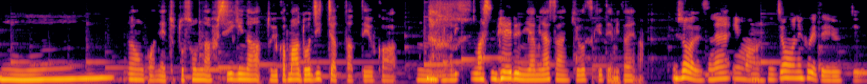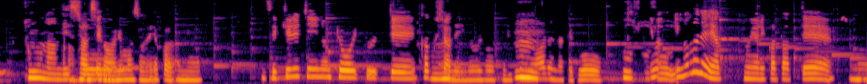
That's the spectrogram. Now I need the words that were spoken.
うーん。なんかね、ちょっとそんな不思議なというか、まあ、どじっちゃったっていうか、うん、なりすましメールには皆さん気をつけてみたいな。そうですね。今、非常に増えているっていう。そうなんですよ。話がありますよね。やっぱ、あの、セキュリティの教育って各社でいろいろ取り組みがあるんだけど、今までやのやり方って、その、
